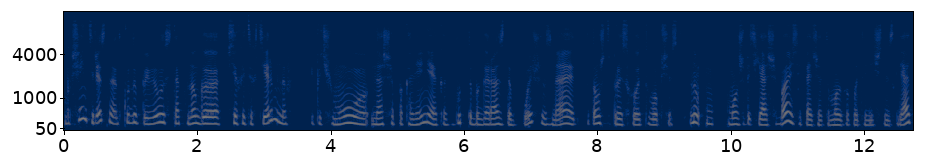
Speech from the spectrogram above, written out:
Вообще интересно, откуда появилось так много всех этих терминов и почему наше поколение как будто бы гораздо больше знает о том, что происходит в обществе. Ну, может быть, я ошибаюсь, опять же, это мой какой-то личный взгляд.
